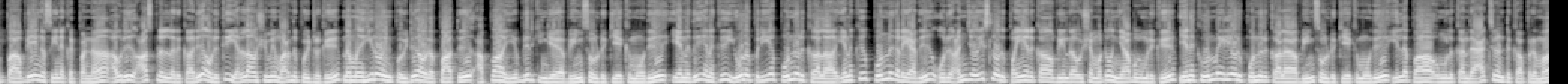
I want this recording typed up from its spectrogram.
இப்ப அப்படியே எங்க சீனை கட் பண்ணா அவரு ஹாஸ்பிட்டல்ல இருக்காரு. அவருக்கு எல்லா விஷயமே மறந்து போயிட்டு இருக்கு நம்ம ஹீரோயின் போயிட்டு அவரை பார்த்து அப்பா எப்படி இருக்கீங்க? அப்படின்னு சொல்லிட்டு கேட்கும் போது எனது எனக்கு இவ்வளவு பெரிய பொண்ணு இருக்காளா? எனக்கு பொண்ணு கிடையாது. ஒரு அஞ்சு வயசுல ஒரு பையன் இருக்கான். அப்படின்ற விஷயம் மட்டும் ஞாபகம் இருக்கு. எனக்கு உண்மையிலேயே ஒரு பொண்ணு இருக்காளா? அப்படின்னு சொல்லிட்டு கேட்கும்போது இல்லப்பா உங்களுக்கு அந்த ஆக்சிடென்ட்டுக்கு அப்புறமா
